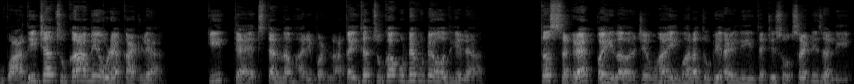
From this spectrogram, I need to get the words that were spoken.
वादीच्या चुका आम्ही एवढ्या काढल्या की त्याच त्यांना भारी पडलं. आता इथे चुका कुठे कुठे होत गेल्या? तर सगळ्यात पहिलं जेव्हा इमारत उभी राहिली त्याची सोसायटी झाली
